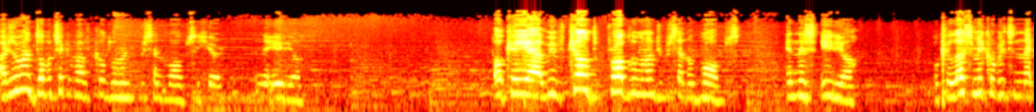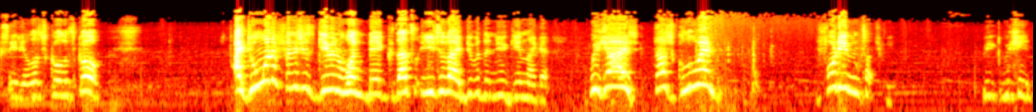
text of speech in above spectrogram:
I just want to double check if I've killed 100% mobs here in the area. Okay, yeah, we've killed probably 100% of mobs in this area. Okay, let's make our way to the next area. Let's go, let's go. I don't want to finish this game in one day, because that's usually what I do with a new game like it. Wait, guys, that's glowing. Before they even touch me. We, we can't.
